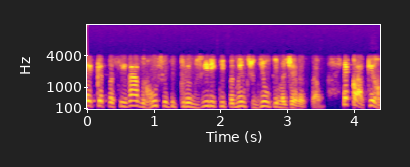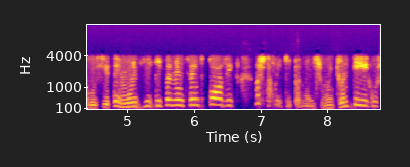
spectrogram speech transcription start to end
a capacidade russa de produzir equipamentos de última geração. É claro que a Rússia tem muitos equipamentos em depósito, mas são equipamentos muito antigos,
